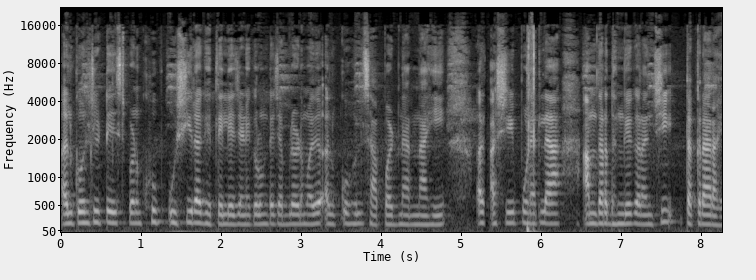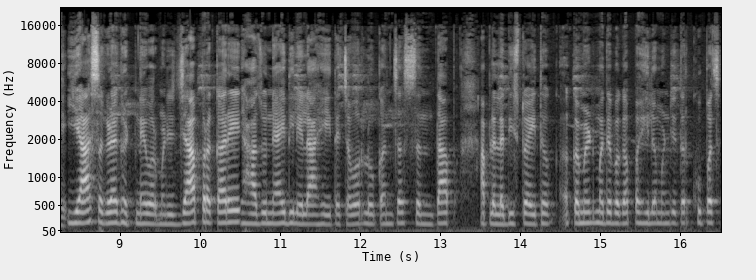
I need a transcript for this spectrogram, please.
अल्कोहोलची टेस्ट पण खूप उशिरा घेतलेली आहे जेणेकरून त्याच्या ब्लडमध्ये अल्कोहोल सापडणार नाही. अशी पुण्यातल्या आमदार धंगेकरांची तक्रार आहे. या सगळ्या घटनेवर म्हणजे ज्या प्रकारे हा जो न्याय दिलेला आहे त्याच्यावर लोकांचा संताप आपल्याला दिसतोय. इथं कमेंटमध्ये बघा पहिलं म्हणजे तर खूपच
